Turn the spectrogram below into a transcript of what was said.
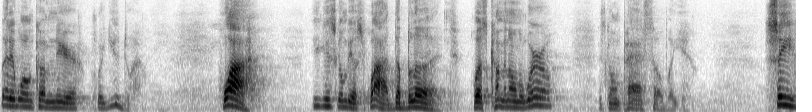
but it won't come near where you dwell. Why? You're just going to be a why? The blood. What's coming on the world is going to pass over you. See,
